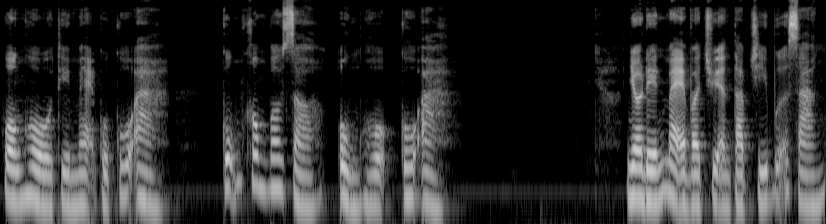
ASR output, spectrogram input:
Huống hồ thì mẹ của cô à cũng không bao giờ ủng hộ cô à. Nhớ đến mẹ và chuyện tạp chí bữa sáng,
